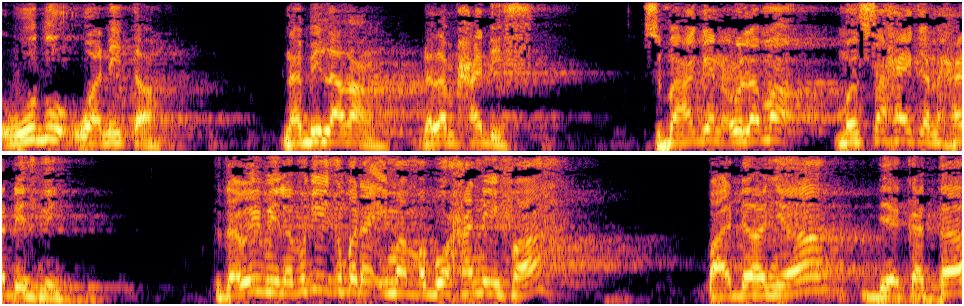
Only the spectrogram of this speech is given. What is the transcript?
wuduk wanita. Nabi larang dalam hadis. Sebahagian ulama mensahihkan hadis ni. Tetapi bila pergi kepada Imam Abu Hanifah, padanya dia kata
